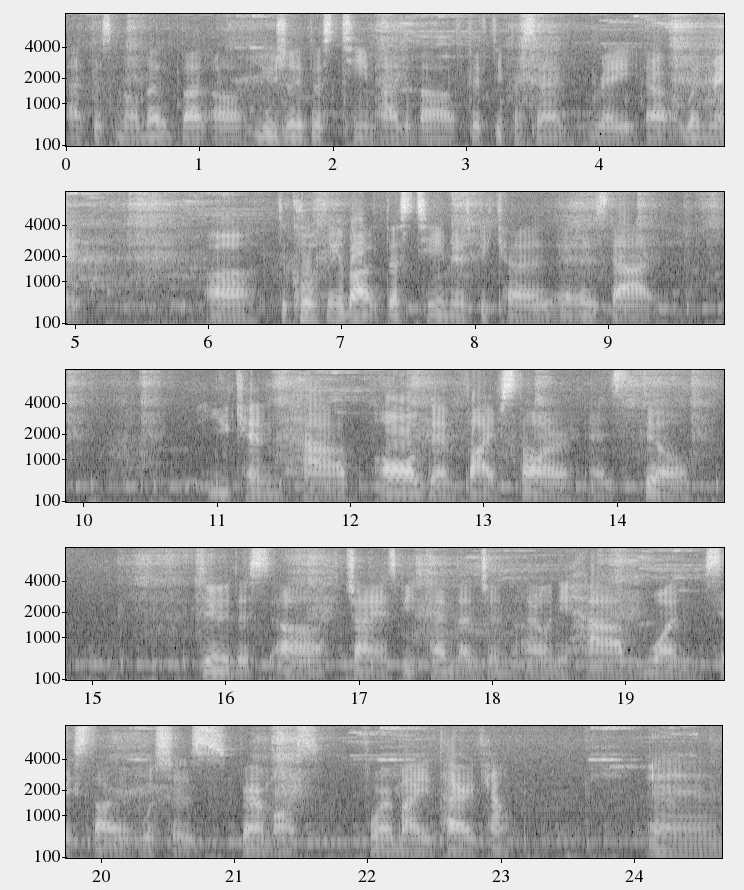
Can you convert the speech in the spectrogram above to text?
at this moment but uh, usually this team has about 50% rate uh, win rate uh, the cool thing about this team is because is that you can have all of them five star and still do this uh, Giant's Keep 10 dungeon. I only have one six star which is Veramos for my entire account and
